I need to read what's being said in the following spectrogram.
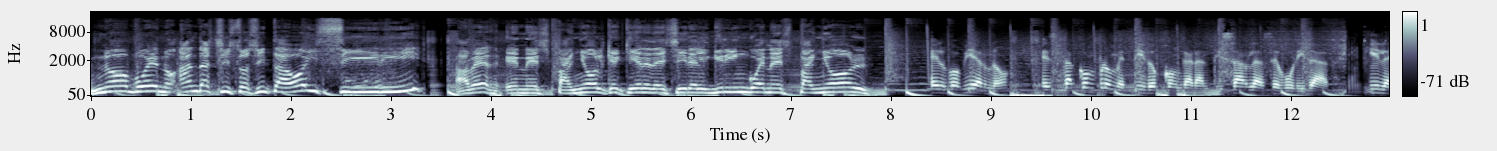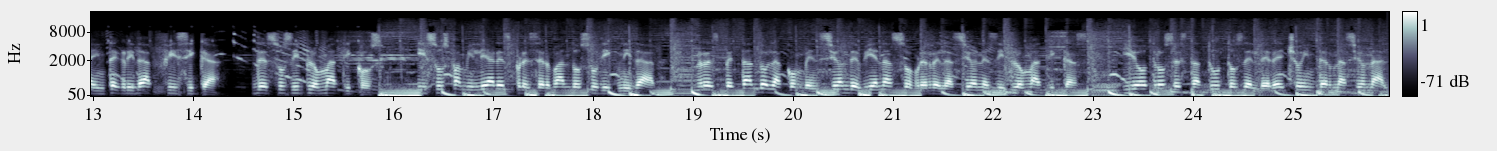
No, bueno, andas chistosita hoy, Siri. A ver, en español, ¿qué quiere decir el gringo en español? El gobierno está comprometido con garantizar la seguridad y la integridad física de sus diplomáticos y sus familiares preservando su dignidad, respetando la Convención de Viena sobre Relaciones Diplomáticas y otros estatutos del derecho internacional.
